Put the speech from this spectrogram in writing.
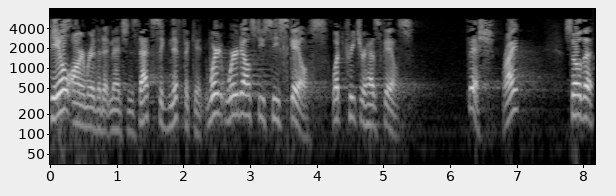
scale armor that it mentions, that's significant. Where, where else do you see scales? What creature has scales? Fish, right? So the,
